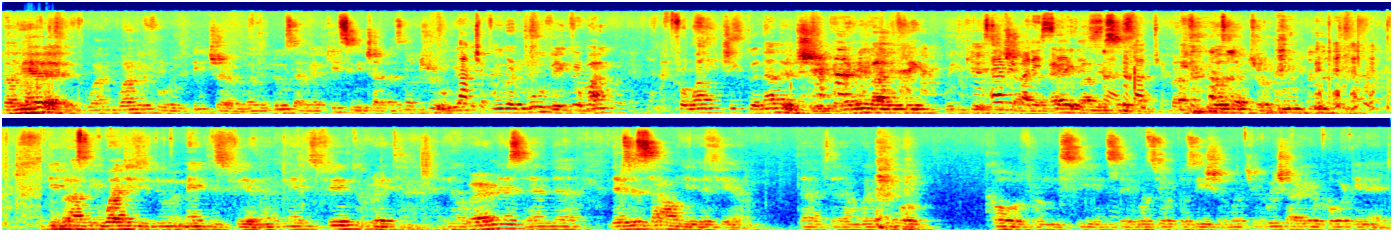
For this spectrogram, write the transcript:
But we have a one wonderful picture that it looks like we are kissing each other. That's not true. We, Not true. we were moving We from were one moving, from one cheek to another cheek, and everybody think we kissed Everybody each other. everybody it's said not true. but it was not true. People ask me why did you do make this film? I made this film to create an awareness, and uh, there's a sound in the film that uh, when people call from the sea and say, "What's your position? What which are your coordinates?"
